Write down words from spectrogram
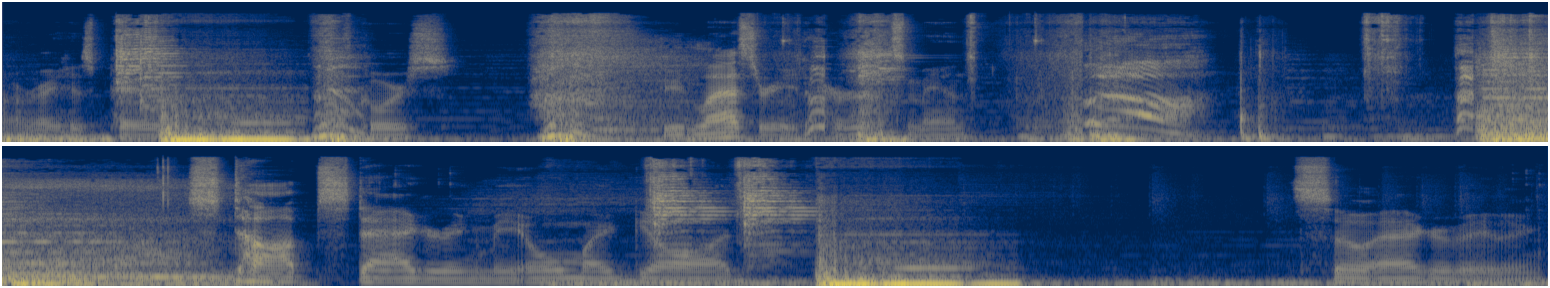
Alright, his parry. Of course. Dude, lacerate hurts, man. Stop staggering me. Oh my god. It's so aggravating.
